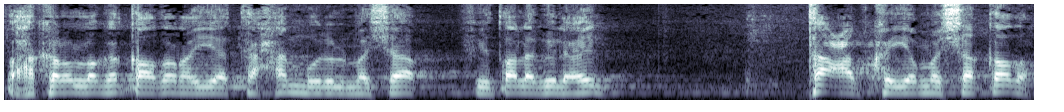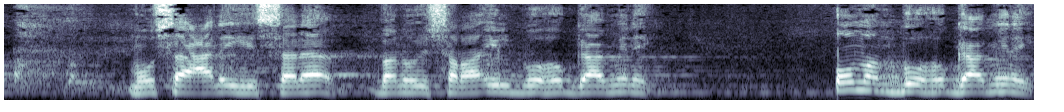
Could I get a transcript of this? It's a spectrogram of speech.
Waxaa kaloo laga qaadanaya taxamul lmashaaq fii alab اlcilm tacabka iyo mashaqada. Muuse calayhi salaam banuu israa'iil buu hogaaminay uman buu hogaaminay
